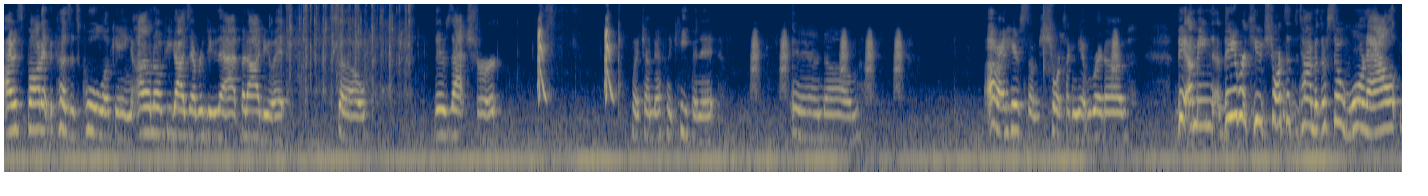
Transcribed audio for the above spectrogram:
I just bought it because it's cool looking. I don't know if you guys ever do that, but I do it. So, there's that shirt. Which I'm definitely keeping it. And, um... Alright, here's some shorts I can get rid of. They, I mean, they were cute shorts at the time, but they're so worn out.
